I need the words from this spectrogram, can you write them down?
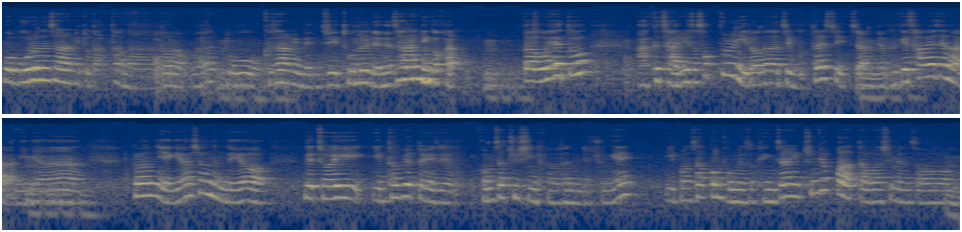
뭐 모르는 사람이 또 나타나더라고 음. 해도 그 사람이 왠지 돈을 내는 사람인 것 음. 같다고 해도 아 그 자리에서 섣불리 일어나지 못할 수 있지 않냐. 음. 그게 사회생활 아니냐. 그런 얘기 하셨는데요. 근데 저희 인터뷰했던 이제 검사 출신 변호사님들 중에 이번 사건 보면서 굉장히 충격받았다고 하시면서 음.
